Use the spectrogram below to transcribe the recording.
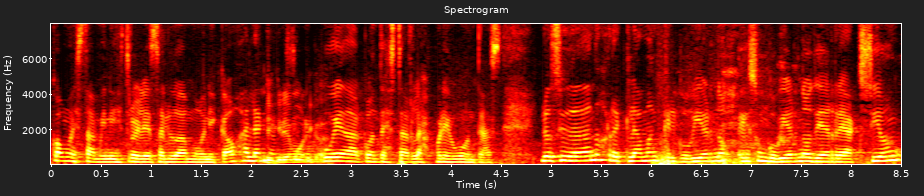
¿Cómo está, ministro? Y le saluda Mónica. Ojalá que pueda contestar las preguntas. Los ciudadanos reclaman que el gobierno es un gobierno de reacción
